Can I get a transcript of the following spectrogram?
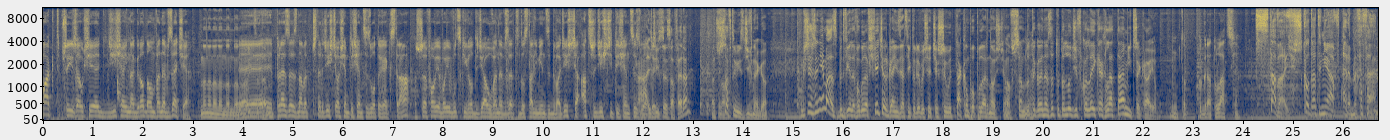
Fakt przyjrzał się dzisiaj nagrodom w NFZ-cie. No, no, no, no, no, no, no. Eee, tam? prezes nawet 48 tysięcy złotych ekstra. Szefowie wojewódzkich oddziałów NFZ dostali między 20 a 30 tysięcy A, ale złotych. to jest afera? A No. co w tym jest dziwnego? Myślę, że nie ma zbyt wiele w ogóle w świecie organizacji, które by się cieszyły taką popularnością. No Tam do tego NFZ-u to ludzie w kolejkach latami czekają. To, to gratulacje. Wstawaj, szkoda dnia w RMF FM.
